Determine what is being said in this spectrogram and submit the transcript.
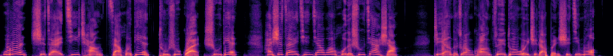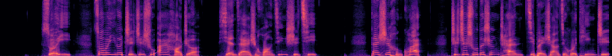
无论是在机场、杂货店、图书馆、书店，还是在千家万户的书架上，这样的状况最多维持到本世纪末。所以，作为一个纸质书爱好者，现在是黄金时期。但是，很快，纸质书的生产基本上就会停止，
